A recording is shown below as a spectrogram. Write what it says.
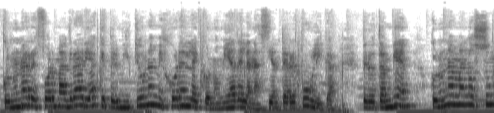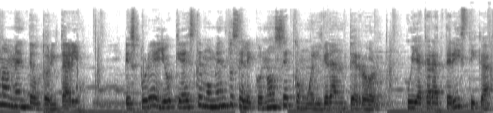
con una reforma agraria que permitió una mejora en la economía de la naciente república, pero también con una mano sumamente autoritaria. Es por ello que a este momento se le conoce como el Gran Terror, cuya característica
